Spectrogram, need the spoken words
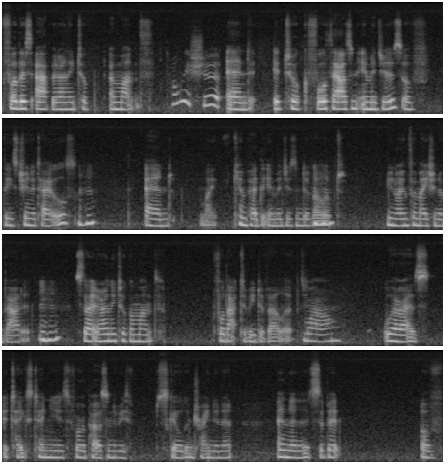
for this app, it only took a month. Holy shit. and it took 4,000 images of these tuna tails Mm-hmm. and like compared the images and developed you know information about it Mm-hmm. so it only took a month for that to be developed Wow. whereas it takes 10 years for a person to be skilled and trained in it and then it's a bit of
